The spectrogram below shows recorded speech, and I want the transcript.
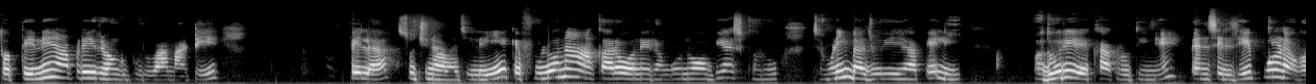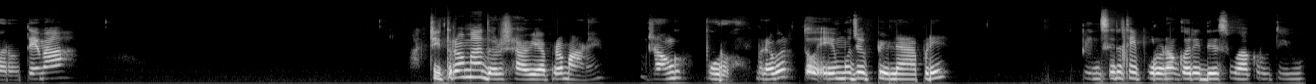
તો તેને આપણે રંગ પૂરવા માટે પહેલા સૂચના વાંચી લઈએ કે ફૂલોના આકારો અને રંગોનો અભ્યાસ કરો. જમણી બાજુએ આપેલી અધૂરી રેખાકૃતિને પેન્સિલથી પૂર્ણ કરો. તેમાં ચિત્રમાં દર્શાવ્યા પ્રમાણે રંગ પૂરો. બરાબર? તો એ મુજબ પહેલા આપણે પેન્સિલથી પૂર્ણ કરી દેશું આકૃતિઓ.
